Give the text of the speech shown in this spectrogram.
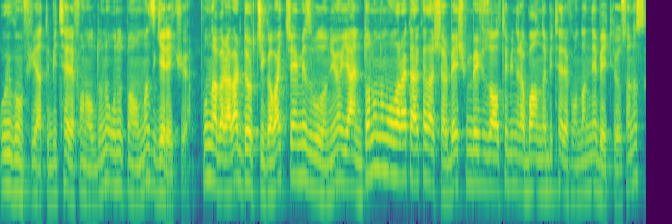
Uygun fiyatlı bir telefon olduğunu unutmamamız gerekiyor. Bununla beraber 4 GB RAM'imiz bulunuyor. Yani donanım olarak arkadaşlar 5500-6000 lira bandında bir telefondan ne bekliyorsanız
